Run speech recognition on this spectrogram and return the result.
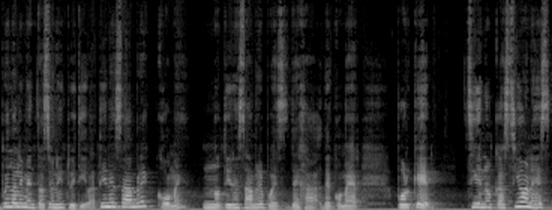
pues la alimentación intuitiva. ¿Tienes hambre? Come. No tienes hambre, pues deja de comer. ¿Por qué? Si en ocasiones,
